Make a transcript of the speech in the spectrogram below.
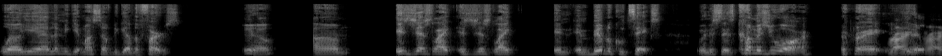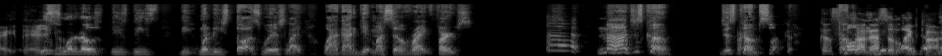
well, yeah, let me get myself together first. You know, um, it's just like it's just like in, in biblical text when it says, "Come as you are," right? Right, you know, right. There this is go. one of those these, these these one of these thoughts where it's like, well, I got to get myself right first. Uh, nah, just come, just right. come. So, because sometimes that's a lifetime,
